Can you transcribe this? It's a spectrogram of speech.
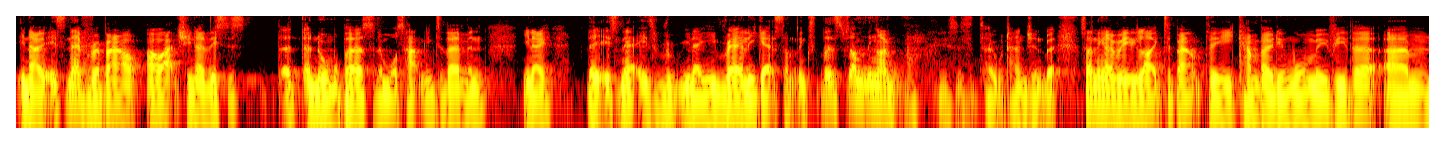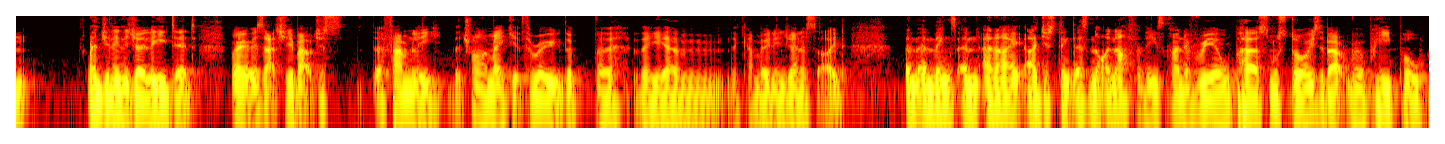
you know it's never about oh actually no this is a, a normal person and what's happening to them and you know it's it's you know you rarely get something there's something I this is a total tangent but something I really liked about the Cambodian war movie that um, Angelina Jolie did where it was actually about just a family that trying to make it through the the the um, the Cambodian genocide and, and things and, and I, I just think there's not enough of these kind of real personal stories about real people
